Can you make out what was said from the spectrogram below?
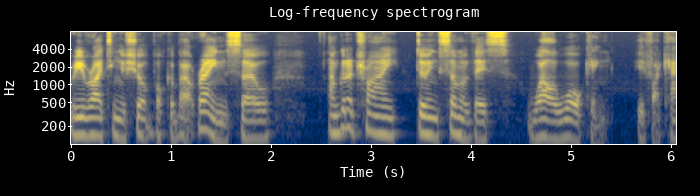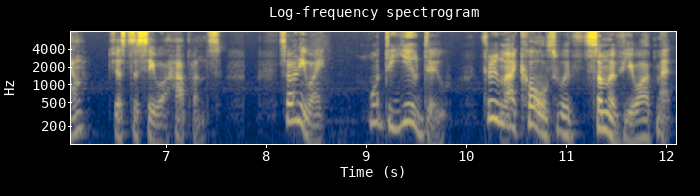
rewriting a short book about rain. So I'm going to try doing some of this while walking, if I can, just to see what happens. So, anyway, what do you do? Through my calls with some of you, I've met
